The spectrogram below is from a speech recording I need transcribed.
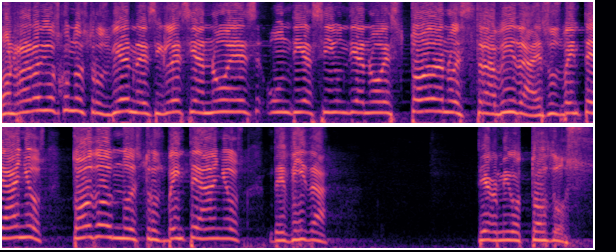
Honrar a Dios con nuestros bienes, iglesia, no es un día sí, un día no, es toda nuestra vida, esos 20 años, todos nuestros 20 años de vida. Diga amigo, todos.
